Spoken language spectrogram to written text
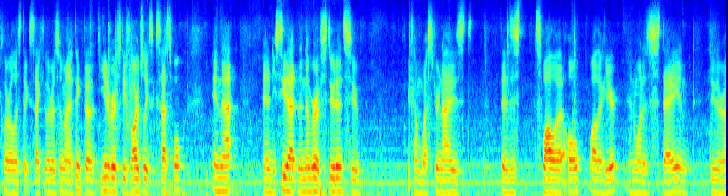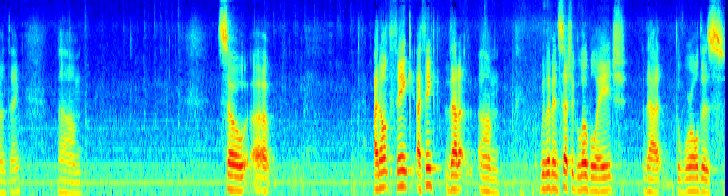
pluralistic secularism. And I think the university is largely successful in that. And you see that in the number of students who become westernized. They just swallow it whole while they're here and want to stay and do their own thing. Um, so uh, I don't think I think that um, we live in such a global age that the world is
